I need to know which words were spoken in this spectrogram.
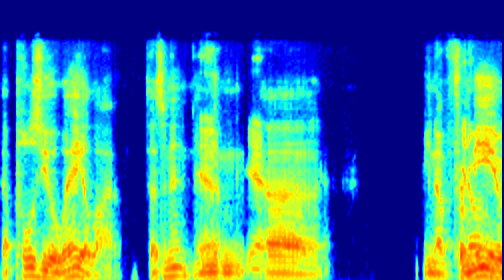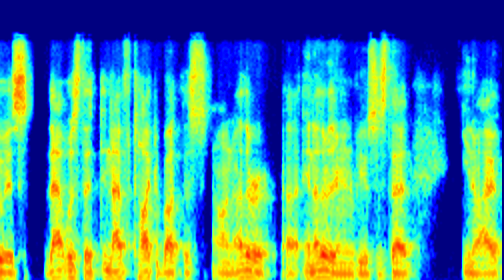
that pulls you away a lot doesn't it? Yeah. I mean, yeah. Uh, you know, for you know, me, it was that was the, and I've talked about this on other uh, in other interviews, is that you know I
